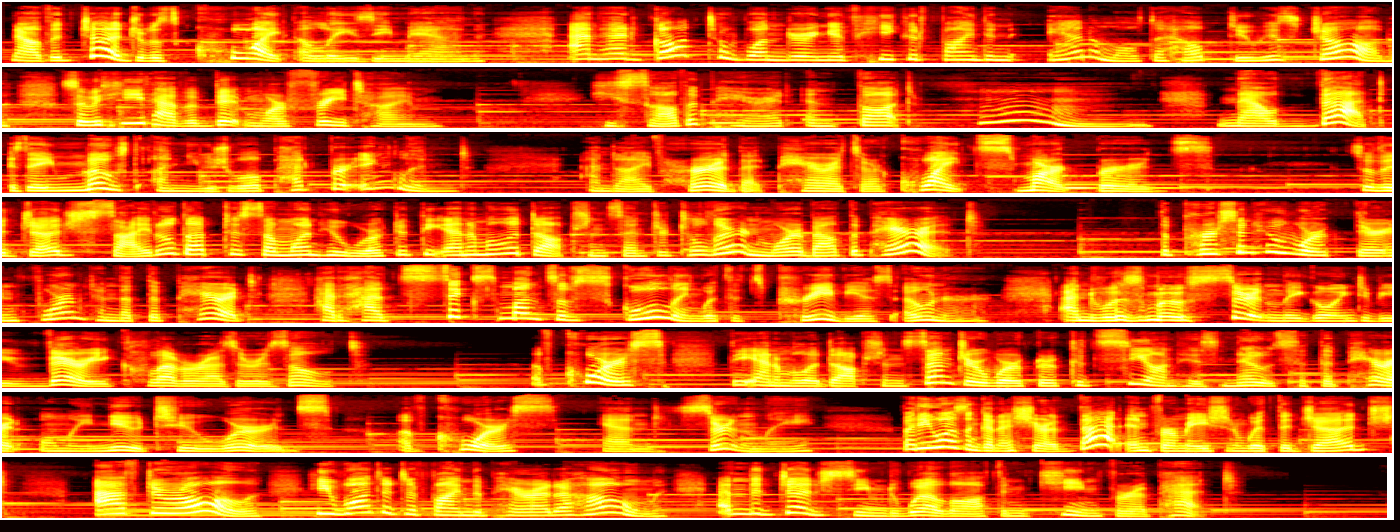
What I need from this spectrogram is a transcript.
Now, the judge was quite a lazy man and had got to wondering if he could find an animal to help do his job so he'd have a bit more free time. He saw the parrot and thought, hmm, now that is a most unusual pet for England. And I've heard that parrots are quite smart birds. So the judge sidled up to someone who worked at the Animal Adoption Center to learn more about the parrot. The person who worked there informed him that the parrot had had six months of schooling with its previous owner, and was most certainly going to be very clever as a result. Of course, the Animal Adoption Center worker could see on his notes that the parrot only knew two words of course and certainly, but he wasn't going to share that information with the judge. After all, he wanted to find the parrot a home, and the judge seemed well off and keen for a pet.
